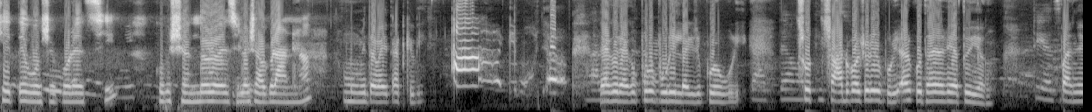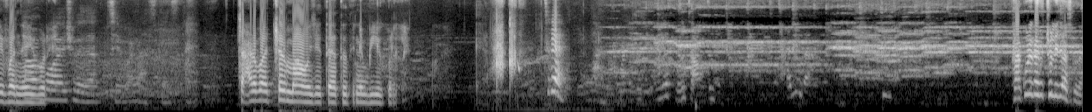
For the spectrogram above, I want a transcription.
খেতে বসে পড়েছি। খুব সুন্দর হয়েছিল সব রান্না। মমিতা বাড়িতে আটকে দিই মজা। দেখো দেখো পুরো বুড়ির লাগছে পুরো বুড়ি। ষাট বছরের বুড়ি আর কোথায় জানি এত ইয়াং ঠিক পাঞ্জাবি পাঞ্জাবি পরে। চার বাচ্চার মা হয়ে যেত এতদিনে বিয়ে করলে। ঠিক আছে। ঠাকুরের কাছে চলে যাস না।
